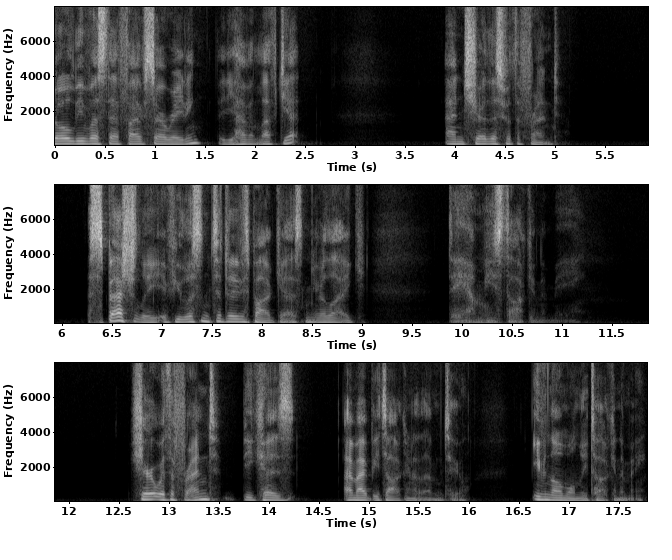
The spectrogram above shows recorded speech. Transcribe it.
Go leave us that five star rating that you haven't left yet and share this with a friend. Especially if you listen to today's podcast and you're like, damn, he's talking to me. Share it with a friend because I might be talking to them too, even though I'm only talking to me.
